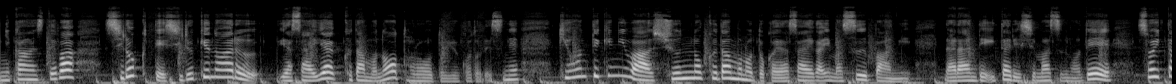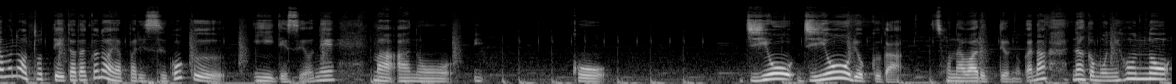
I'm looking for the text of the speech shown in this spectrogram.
に関しては白くて汁気のある野菜や果物を取ろうということですね。基本的には旬の果物とか野菜が今スーパーに並んでいたりしますのでそういったものを取っていただくのはやっぱりすごくいいですよね。まああのこう需要需要力が備わるっていうのかな？なんかもう日本の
